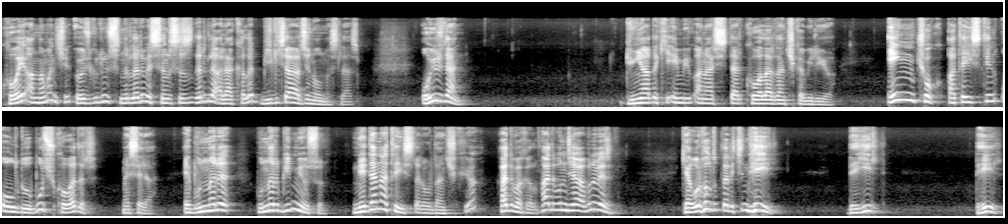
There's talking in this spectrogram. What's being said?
Kovayı anlaman için özgürlüğün sınırları ve sınırsızlıklarıyla alakalı bilgi harcın olması lazım. O yüzden dünyadaki en büyük anarşistler kovalardan çıkabiliyor. En çok ateistin olduğu burç kovadır mesela. E bunları bunları bilmiyorsun. Neden ateistler oradan çıkıyor? Hadi bakalım. Hadi bunun cevabını verin. Gavur oldukları için değil. Değil. Değil.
